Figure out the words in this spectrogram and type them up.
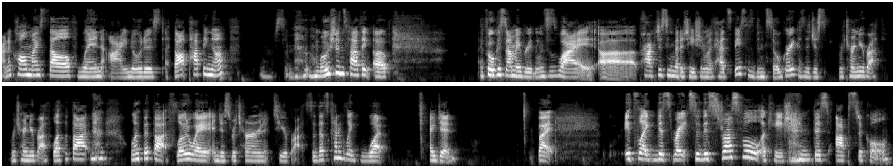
trying to calm myself when I noticed a thought popping up, some emotions popping up. I focused on my breathing. This is why uh, practicing meditation with Headspace has been so great because it just return your breath, return your breath, let the thought, let the thought float away, and just return to your breath. So that's kind of like what I did. But it's like this, right? So this stressful occasion, this obstacle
